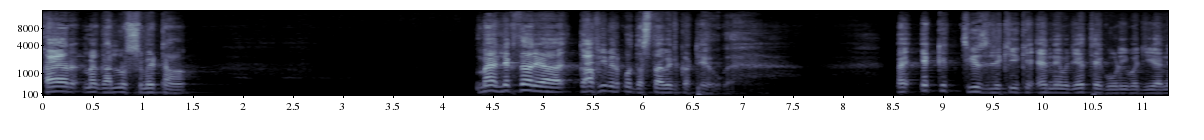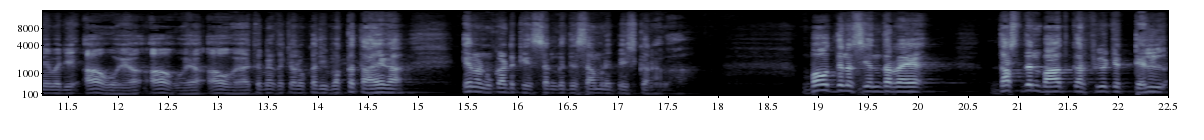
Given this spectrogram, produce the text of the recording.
ਖੈਰ, ਮੈਂ ਗੱਲ ਨੂੰ ਸਮੇਟਾਂ। ਮੈਂ ਲਿਖਦਾ ਰਿਹਾ, ਕਾਫੀ ਮੇਰੇ ਕੋਲ ਦਸਤਾਵੇਜ਼ ਇਕੱਠੇ ਹੋ ਗਏ। ਮੈਂ ਇੱਕ ਇੱਕ ਚੀਜ਼ ਲਿਖੀ ਕਿ ਇੰਨੇ ਵਜੇ ਇੱਥੇ ਗੋਲੀ ਵੱਜੀ, ਇੰਨੇ ਵਜੇ ਆ ਹੋਇਆ ਆ ਹੋਇਆ ਆ ਹੋਇਆ। ਤੇ ਮੈਂ ਕਿਹਾ, ਚਲੋ ਕਦੀ ਵਕਤ ਆਏਗਾ, ਇਹਨਾਂ ਨੂੰ ਕੱਢ ਕੇ ਸੰਗਤ ਦੇ ਸਾਹਮਣੇ ਪੇਸ਼ ਕਰਾਂਗਾ। ਬਹੁਤ ਦਿਨ ਅਸੀਂ ਅੰਦਰ ਰਹੇ। 10 ਦਿਨ ਬਾਅਦ ਕਰਫਿਊ 'ਚ ਢਿੱਲ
